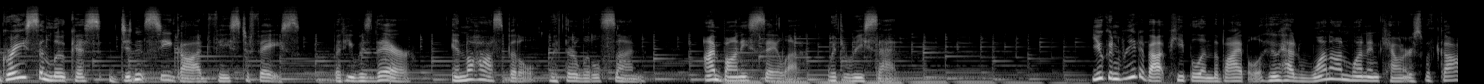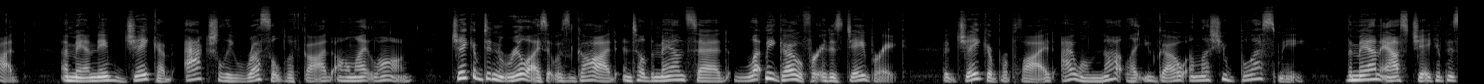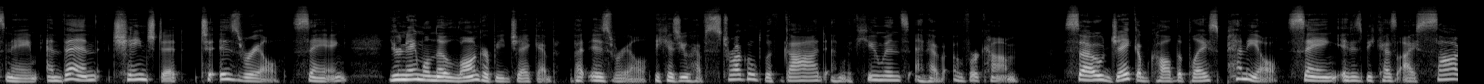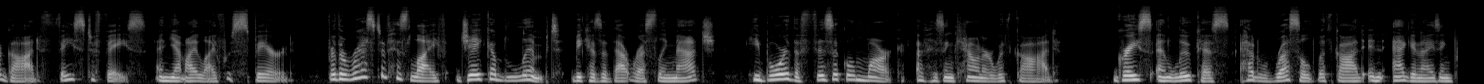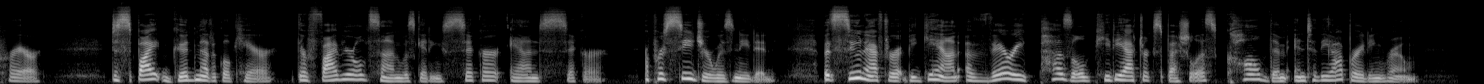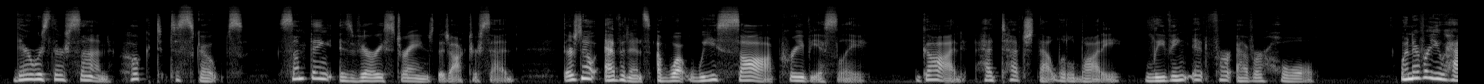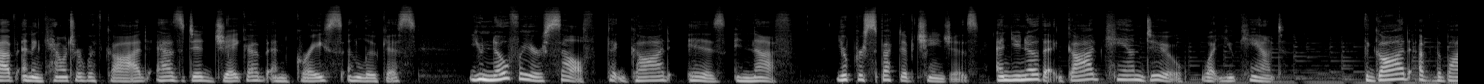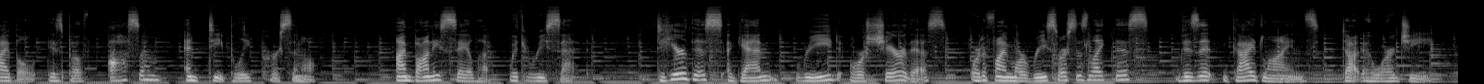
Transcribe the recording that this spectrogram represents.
Grace and Lucas didn't see God face to face, but he was there in the hospital with their little son. I'm Bonnie Sala with Reset. You can read about people in the Bible who had one on one encounters with God. A man named Jacob actually wrestled with God all night long. Jacob didn't realize it was God until the man said, Let me go, for it is daybreak. But Jacob replied, I will not let you go unless you bless me. The man asked Jacob his name and then changed it to Israel, saying, Your name will no longer be Jacob, but Israel, because you have struggled with God and with humans and have overcome. So Jacob called the place Peniel, saying, It is because I saw God face to face, and yet my life was spared. For the rest of his life, Jacob limped because of that wrestling match. He bore the physical mark of his encounter with God. Grace and Lucas had wrestled with God in agonizing prayer. Despite good medical care, their five year old son was getting sicker and sicker. A procedure was needed, but soon after it began, a very puzzled pediatric specialist called them into the operating room. There was their son, hooked to scopes. Something is very strange, the doctor said. There's no evidence of what we saw previously. God had touched that little body leaving it forever whole. Whenever you have an encounter with God, as did Jacob and Grace and Lucas, you know for yourself that God is enough. Your perspective changes, and you know that God can do what you can't. The God of the Bible is both awesome and deeply personal. I'm Bonnie Sala with Reset. To hear this again, read or share this, or to find more resources like this, visit guidelines.org.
